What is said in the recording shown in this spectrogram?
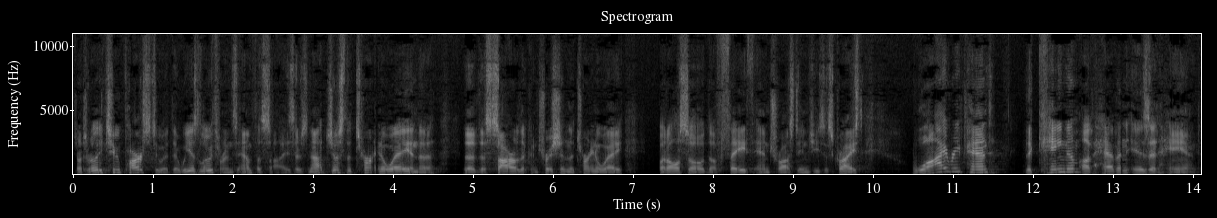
So it's really two parts to it that we as Lutherans emphasize. There's not just the turning away and the, the, the sorrow, the contrition, the turning away, but also the faith and trust in Jesus Christ. Why repent? The kingdom of heaven is at hand.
